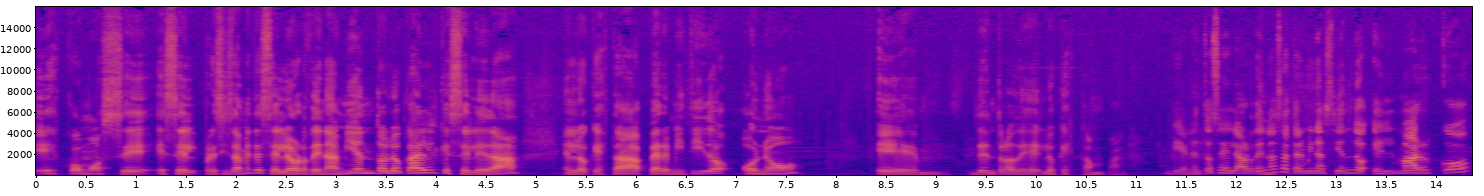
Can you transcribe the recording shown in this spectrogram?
es como se, es el, precisamente es el ordenamiento local que se le da en lo que está permitido o no eh, dentro de lo que es campana. Bien, entonces la ordenanza termina siendo el marco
